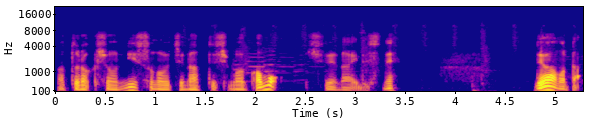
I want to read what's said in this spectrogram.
アトラクションにそのうちなってしまうかもしれないですね。ではまた。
